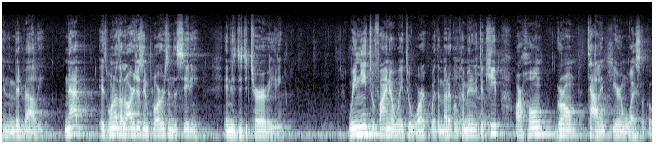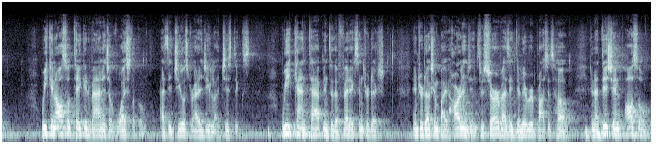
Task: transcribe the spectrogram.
in the Mid Valley. Knapp is one of the largest employers in the city and is deteriorating. We need to find a way to work with the medical community to keep our homegrown talent here in Weslaco. We can also take advantage of Weslaco as a geostrategy logistics. We can tap into the FedEx introduction, introduction by Harlingen to serve as a delivery process hub. In addition, also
